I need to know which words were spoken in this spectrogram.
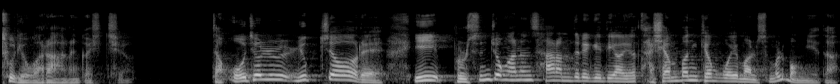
두려워라 하는 것이죠. 자, 5절, 6절에 이 불순종하는 사람들에게 대하여 다시 한번 경고의 말씀을 봅니다.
